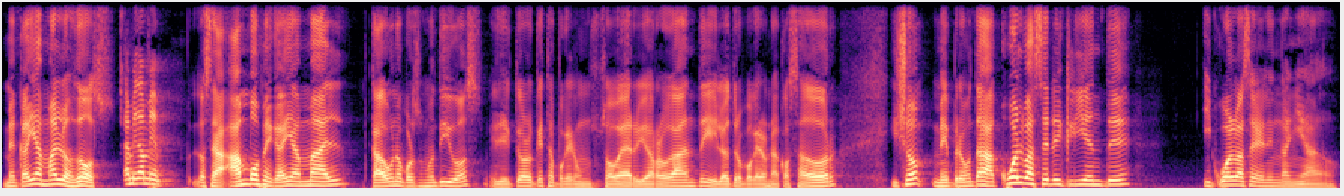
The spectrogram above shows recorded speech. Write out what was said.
me caían mal los dos. A mí también. O sea, ambos me caían mal, cada uno por sus motivos. El director de orquesta porque era un soberbio arrogante y el otro porque era un acosador. Y yo me preguntaba, ¿cuál va a ser el cliente y cuál va a ser el engañado?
